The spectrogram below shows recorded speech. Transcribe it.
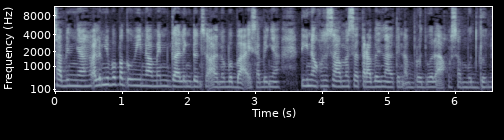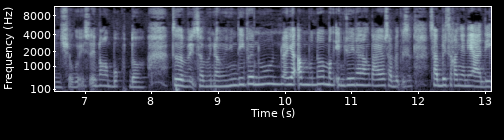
sabi niya, alam niyo ba pag uwi namin galing doon sa ano, babae, sabi niya, di na ako sasama sa travel natin abroad, wala ako sa mood, ganun siya guys. Ay, nakabukda. Sabi, sabi namin, hindi ganun, hayaan mo na, mag-enjoy na lang tayo. Sabi, sabi sa kanya ni Adi,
